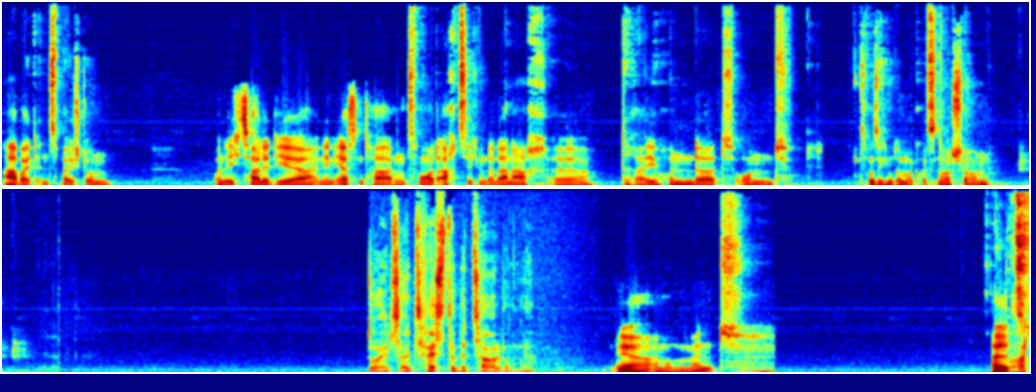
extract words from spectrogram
Arbeit in zwei Stunden. Und ich zahle dir in den ersten Tagen 280 und dann danach äh, 300 und jetzt muss ich doch mal kurz nachschauen. So als, als feste Bezahlung, ne? Ja, einen Moment. Als, Hat-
